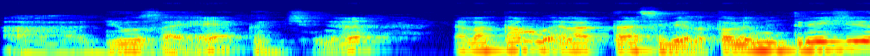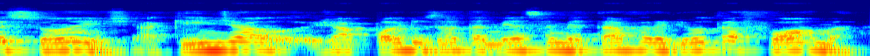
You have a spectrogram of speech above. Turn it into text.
a deusa Hecate, né? ela está ela tá, você vê, ela tá olhando em três direções. Aqui a gente já, já pode usar também essa metáfora de outra forma.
